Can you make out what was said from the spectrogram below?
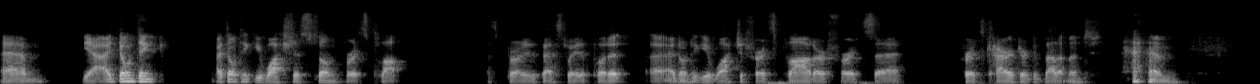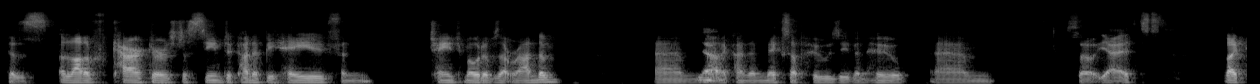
um, yeah, I don't think I don't think you watch this film for its plot. That's probably the best way to put it. Uh, I don't think you watch it for its plot or for its uh, for its character development, because a lot of characters just seem to kind of behave and change motives at random. Um, Yeah. and it kind of mix up who's even who. Um, so yeah, it's like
